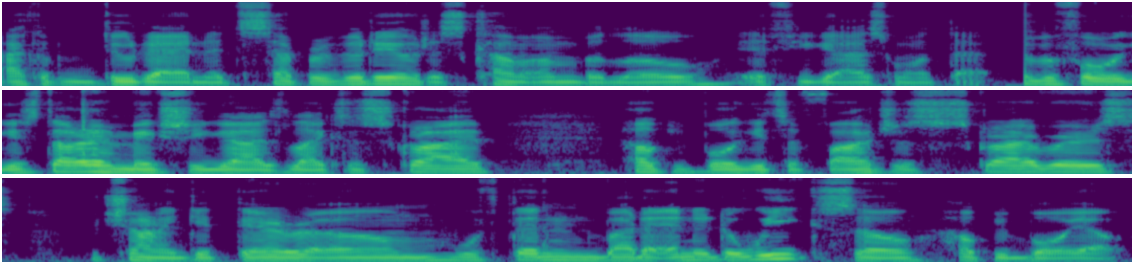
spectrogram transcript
I can do that in a separate video. Just comment below if you guys want that. Before we get started, make sure you guys like, subscribe, help your boy get to 500 subscribers. We're trying to get there um, within by the end of the week, so help your boy out.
